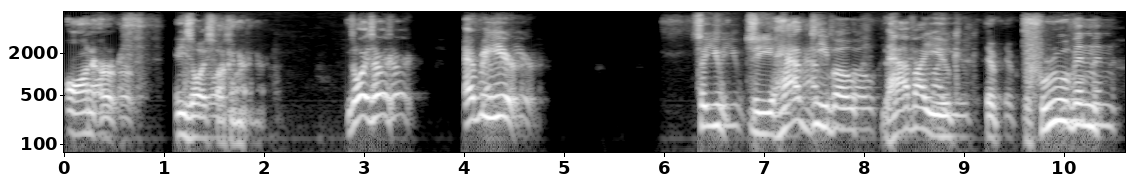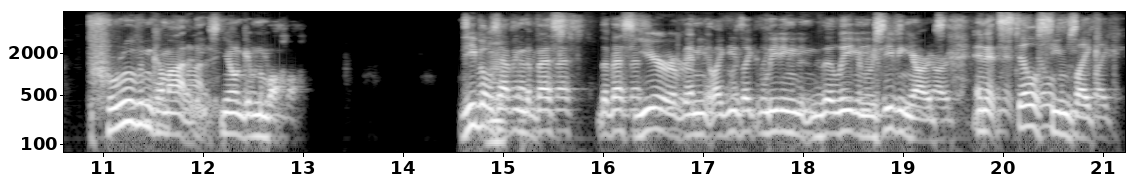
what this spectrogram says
on earth. He's always fucking hurt. He's always hurt every year. So you so you have Deebo, you have Aiyuk. They're proven proven commodities. You don't give them the ball. Deebo's having the best the best year of any like he's like leading the league in receiving yards, and it still seems like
